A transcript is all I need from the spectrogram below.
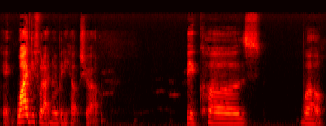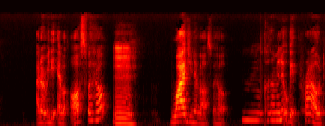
Okay. Why do you feel like nobody helps you out? Because, well, I don't really ever ask for help. Mm. Why do you never ask for help? Because I'm a little bit proud.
